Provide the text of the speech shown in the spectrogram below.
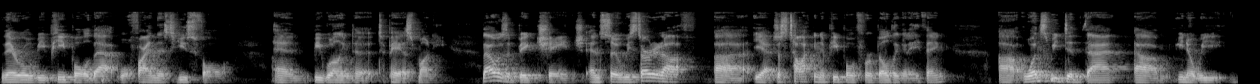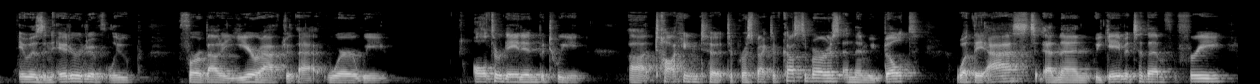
there will be people that will find this useful and be willing to, to pay us money. That was a big change. And so we started off, uh, yeah, just talking to people before building anything. Uh, once we did that, um, you know, we it was an iterative loop for about a year after that, where we alternated between uh, talking to, to prospective customers and then we built what they asked, and then we gave it to them for free.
